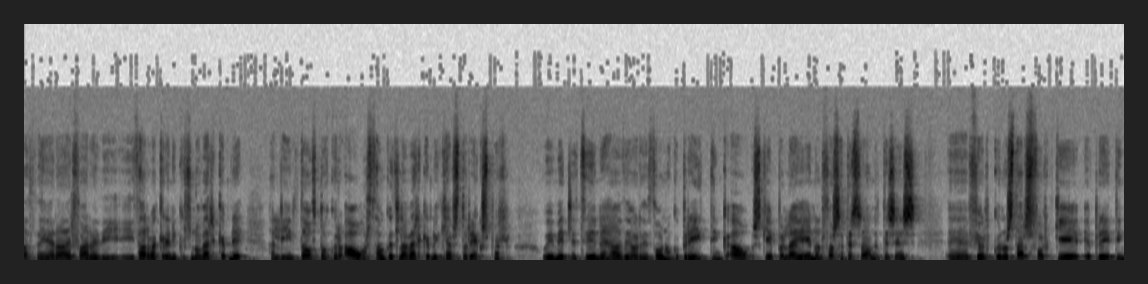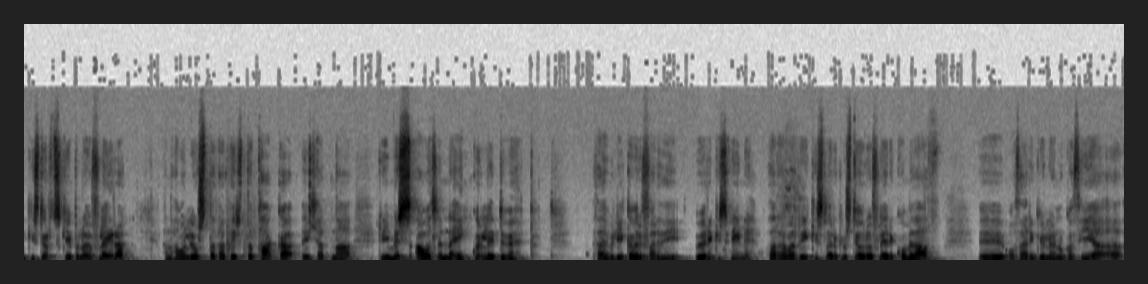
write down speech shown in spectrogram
að þegar það er farið í, í þarfagreiningu svona verkefni það lífda oft nokkur ár þangar til að verkefni kemst á reikspöl og í millitíðinni hafði orðið þó nokkuð breyting á skipulagi innan fórsættirsráðnættisins eh, fjölgun og starfsfólki breyting í stjórnskipulagi og fleira. Þannig að það var ljóst að það þurft að taka hérna rýmis áallina einhver leiti upp Það hefur líka verið farið í öryggisrýni, þar hafa ríkislauglustjóru og fleiri komið að. Uh, og það er einhver launung á því að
